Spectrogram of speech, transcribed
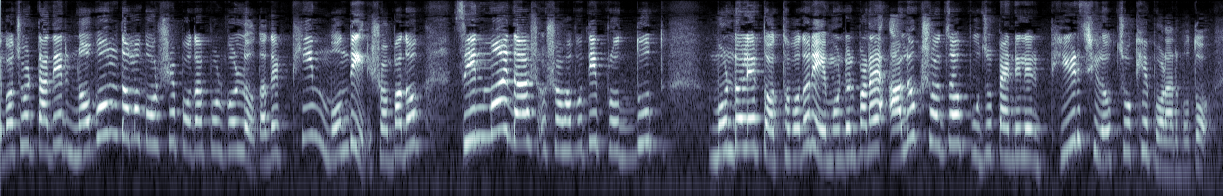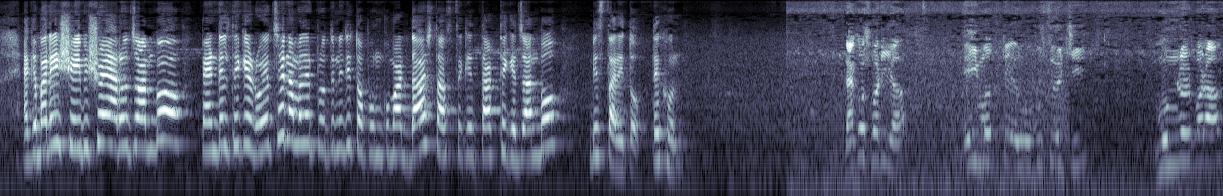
এবছর তাদের নবমতম বর্ষে পদার্পণ করল তাদের থিম মন্দির। সম্পাদক চিন্ময় দাস ও সভাপতি প্রদ্যুৎ মন্ডলের তত্ত্বাবধানে মন্ডলপাড়ায় আলোকসজ্জা পুজো প্যান্ডেলের ভিড় ছিল চোখে পড়ার মতো। একেবারে সেই বিষয়ে আরও জানব। প্যান্ডেল থেকে রয়েছেন আমাদের প্রতিনিধি তপন কুমার দাস, তার থেকে তার থেকে জানব বিস্তারিত। দেখুন। দেখো সরিয়া এই মধ্যে উপস্থিত হয়েছি মুন্ডলপাড়া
